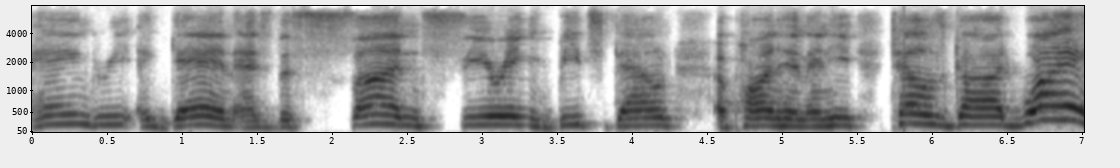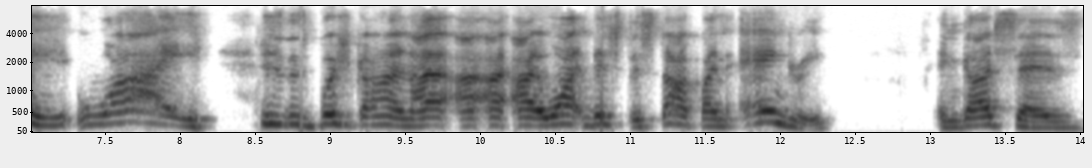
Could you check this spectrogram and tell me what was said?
angry again as the sun searing beats down upon him. And he tells God, Why? Why is this bush gone? I, I, I want this to stop. I'm angry. And God says,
